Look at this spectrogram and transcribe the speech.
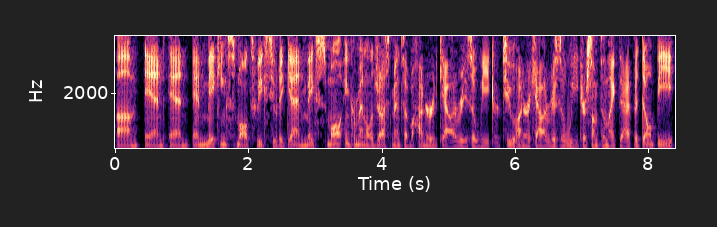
Um, and and and making small tweaks to it. Again, make small incremental adjustments of 100 calories a week or 200 calories a week or something like that. But don't be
